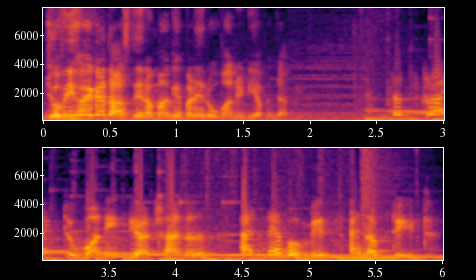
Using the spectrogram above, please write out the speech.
ਜੋ ਵੀ ਹੋਏਗਾ, ਦੱਸਦੇ ਰਵਾਂਗੇ ਬਣੇ ਰੋਵਾਨ India Punjabi. Subscribe to One India channel and never miss an update.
